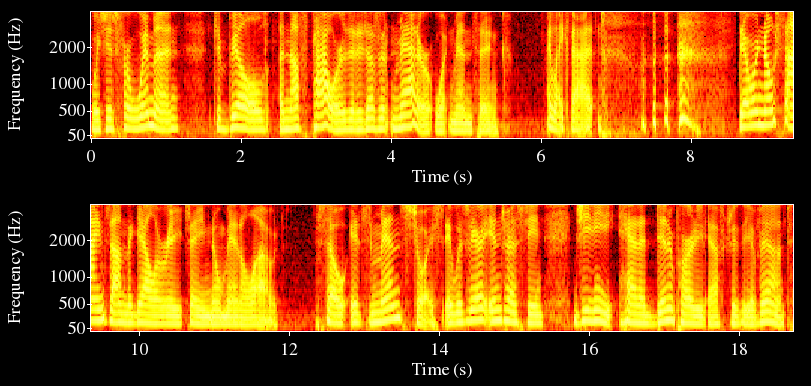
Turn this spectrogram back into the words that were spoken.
which is for women to build enough power that it doesn't matter what men think. I like that. there were no signs on the gallery saying no men allowed. So it's men's choice. It was very interesting. Jeannie had a dinner party after the event,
